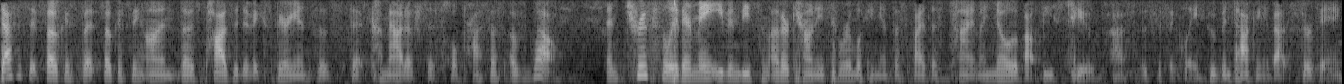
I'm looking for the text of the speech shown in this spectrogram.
deficit focused, but focusing on those positive experiences that come out of this whole process as well. And truthfully, there may even be some other counties who are looking at this by this time. I know about these two uh, specifically who've been talking about surveying.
